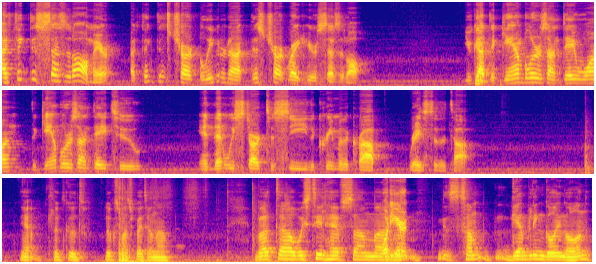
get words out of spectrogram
I think this says it all, Meir. I think this chart, believe it or not, this chart right here says it all. You've got the gamblers on day one, the gamblers on day two, and then we start to see the cream of the crop raise to the top. Yeah, it looks good. Looks much better now. But uh, we still have some uh, What are your- gam- some gambling going on,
